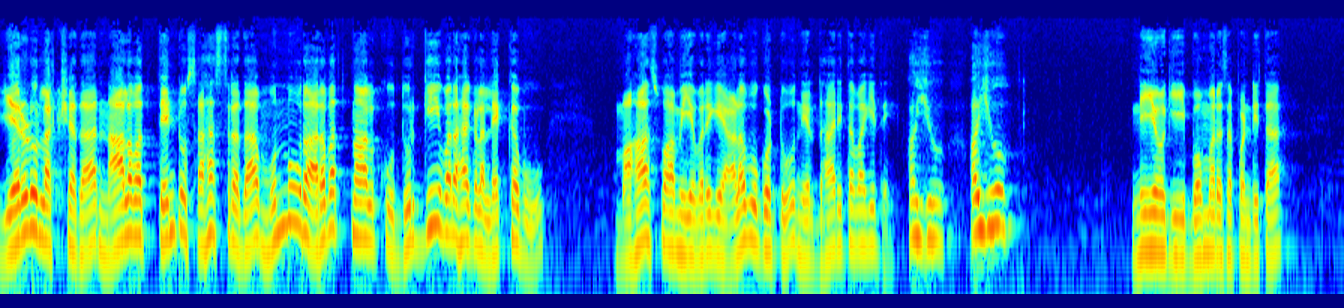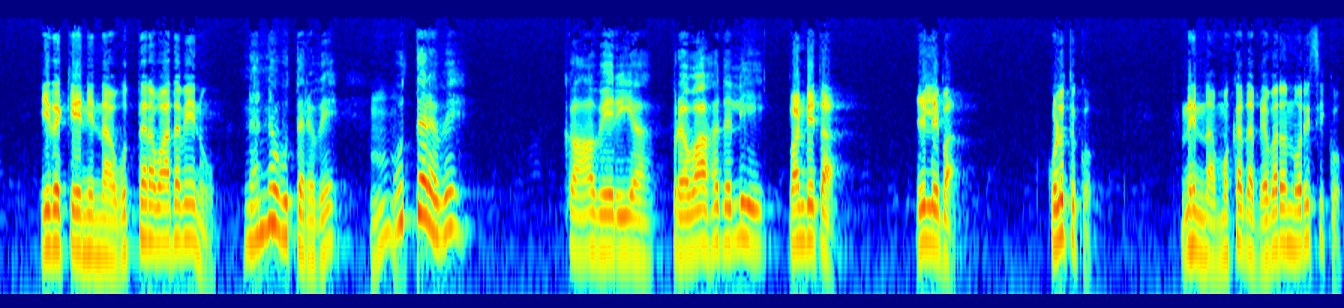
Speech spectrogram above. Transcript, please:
ಎರಡು ಲಕ್ಷದ ನಲವತ್ತೆಂಟು ಸಹಸ್ರದ ಮುನ್ನೂರ ಅರವತ್ನಾಲ್ಕು ದುರ್ಗೀ ವರಹಗಳ ಲೆಕ್ಕವು ಮಹಾಸ್ವಾಮಿಯವರಿಗೆ ಅಳವುಗೊಟ್ಟು ನಿರ್ಧಾರಿತವಾಗಿದೆ. ಅಯ್ಯೋ ಅಯ್ಯೋ. ನಿಯೋಗಿ ಬೊಮ್ಮರಸ ಪಂಡಿತ ಇದಕ್ಕೆ ನಿನ್ನ ಉತ್ತರವಾದವೇನು? ನನ್ನ ಉತ್ತರವೇ? ಉತ್ತರವೇ? ಕಾವೇರಿಯ ಪ್ರವಾಹದಲ್ಲಿ. ಪಂಡಿತ ಇಲ್ಲಿ ಬಾ. ಕುಳಿತುಕೋ. ನಿನ್ನ ಮುಖದ ಬೆವರನ್ನೊರೆಸಿಕೋ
